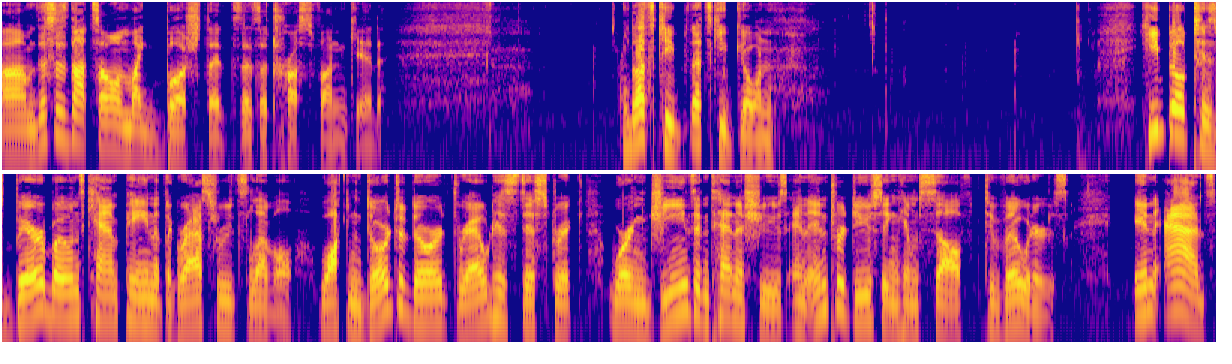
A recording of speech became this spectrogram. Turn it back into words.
Um, this is not someone like Bush that's that's a trust fund kid. Let's keep let's keep going. He built his bare bones campaign at the grassroots level, walking door to door throughout his district, wearing jeans and tennis shoes, and introducing himself to voters. In ads,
